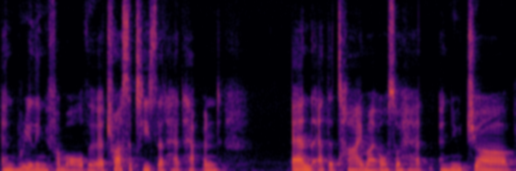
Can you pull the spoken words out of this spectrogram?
and reeling from all the atrocities that had happened. And at the time, I also had a new job.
